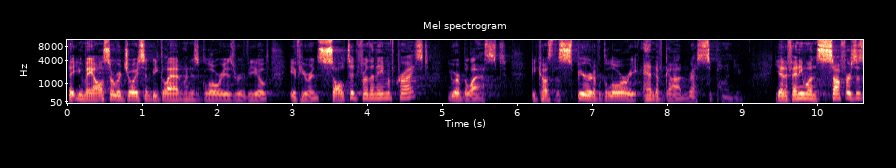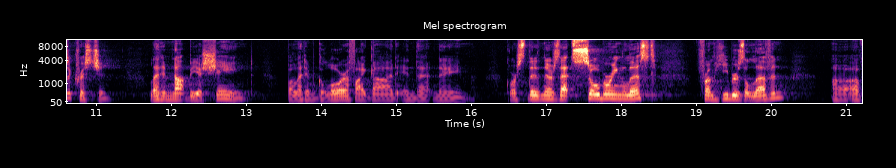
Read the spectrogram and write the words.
that you may also rejoice and be glad when his glory is revealed. If you're insulted for the name of Christ, you are blessed, because the Spirit of glory and of God rests upon you. Yet if anyone suffers as a Christian, let him not be ashamed but let him glorify God in that name. Of course, then there's that sobering list from Hebrews 11 uh, of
